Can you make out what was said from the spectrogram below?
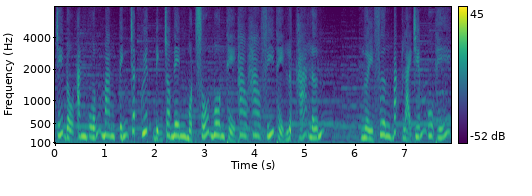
chế độ ăn uống mang tính chất quyết định cho nên một số môn thể thao hao phí thể lực khá lớn. Người phương Bắc lại chiếm ưu thế.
